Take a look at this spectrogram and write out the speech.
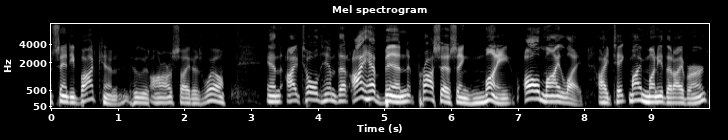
Sandy Botkin, who is on our site as well and I told him that I have been processing money all my life. I take my money that I've earned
